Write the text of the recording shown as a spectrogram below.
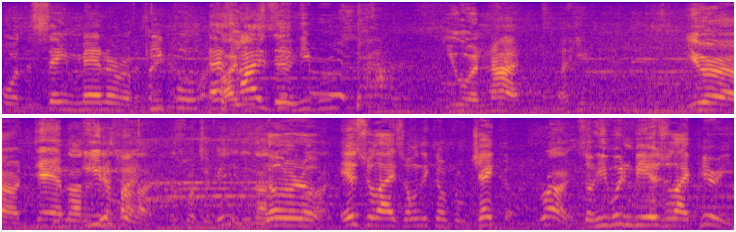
or the same manner of people as Are you Isaac, still Hebrews? you are not a Hebrew. You're a You're damn not an Edomite. Israelite. That's what you mean. You're not No, no, no. Israelite. Israelites only come from Jacob. Right. So he wouldn't be Israelite, period.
